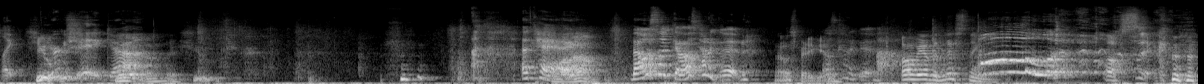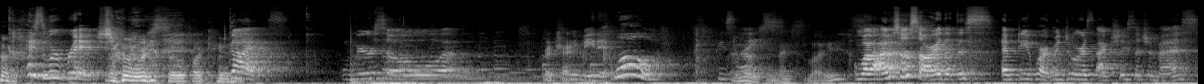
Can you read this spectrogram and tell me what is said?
like Huge. very big. Yeah. they're huge. Okay. Wow. That was like that was kind of good. That was pretty good. That was kind of good. Oh, we have a nest thing. Oh, Oh, sick. guys, we're rich. We're so fucking Guys, we're so rich. we made it. Whoa, these I know, it's lights. nice lights. Well, I'm so sorry that this empty apartment tour is actually such a mess.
